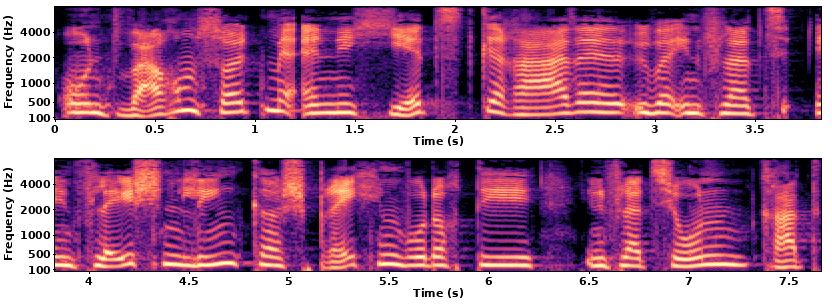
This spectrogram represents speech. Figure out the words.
und warum sollten wir eigentlich jetzt gerade über Inflation Linker sprechen, wo doch die Inflation gerade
